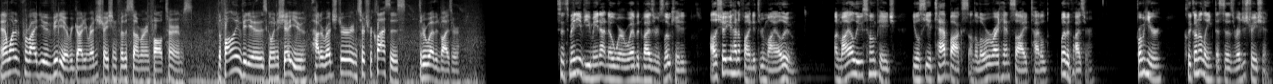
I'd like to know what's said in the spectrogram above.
and I wanted to provide you a video regarding registration for the summer and fall terms. The following video is going to show you how to register and search for classes through WebAdvisor. Since many of you may not know where WebAdvisor is located, I'll show you how to find it through MyLU. On MyLU's homepage, you'll see a tab box on the lower right hand side titled WebAdvisor. From here, click on a link that says Registration.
